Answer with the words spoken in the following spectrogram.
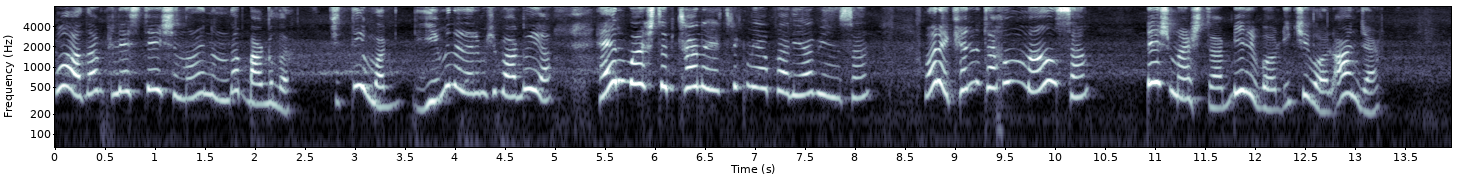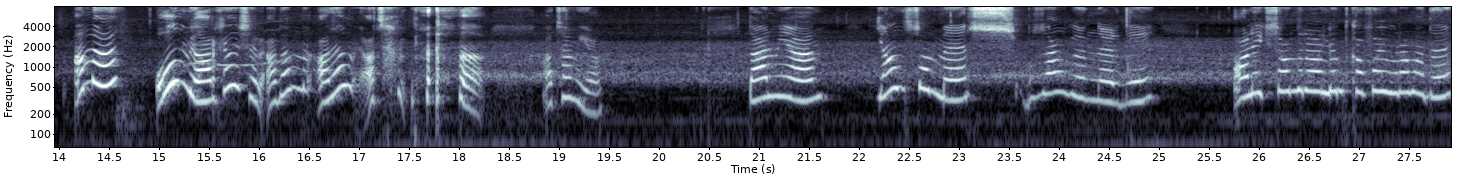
Bu adam PlayStation oyununda bug'lı. Ciddiyim bak. Yemin ederim ki bug'lı ya. Her maçta bir tane hat mi yapar ya bir insan? Var ya kendi takımımı alsam 5 maçta 1 gol 2 gol ancak. Ama olmuyor arkadaşlar. Adam adam atam atamıyor. Darmian Jan Sommer uzak gönderdi. Alexander Arnold kafayı vuramadı.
